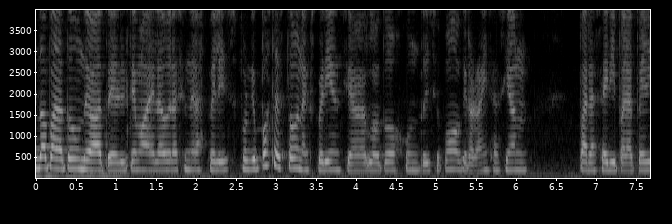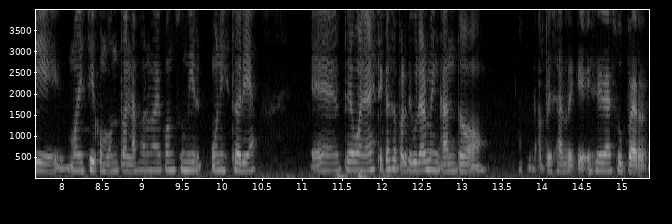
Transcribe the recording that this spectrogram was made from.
da para todo un debate el tema de la duración de las pelis. Porque posta es toda una experiencia verlo todo junto. Y supongo que la organización para serie y para peli modifica un montón la forma de consumir una historia. Eh, pero bueno, en este caso particular me encantó. A pesar de que era súper,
